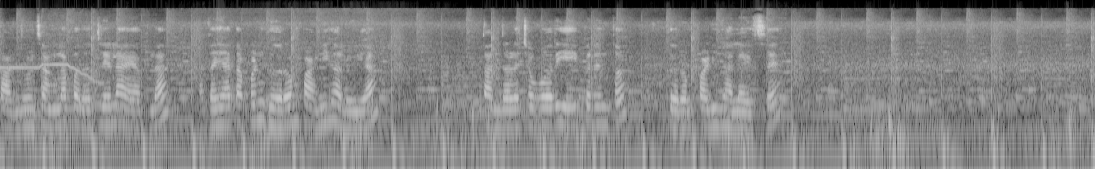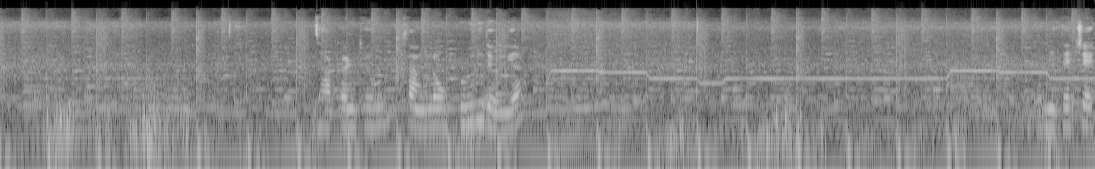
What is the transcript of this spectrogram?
तांदूळ चांगला परतलेला आहे आपला. आता ह्यात आपण गरम पाणी घालूया. तांदळाच्या वर येईपर्यंत गरम पाणी घालायचं आहे झाकण ठेवून चांगलं उकळून देऊया. तर मी ते चेक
